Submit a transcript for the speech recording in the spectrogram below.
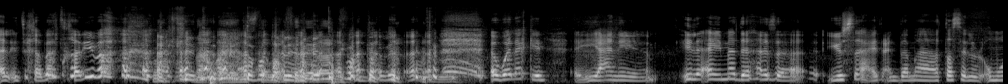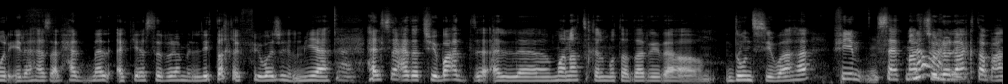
الانتخابات قريبة. نعم الفدرالي. ولكن يعني إلى أي مدى هذا يساعد عندما تصل الأمور إلى هذا الحد ملء أكياس الرمل لتقف في وجه المياه نعم. هل ساعدت في بعض المناطق المتضررة دون سواها في سانت نوعاً مارت ما. لو لاك طبعا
